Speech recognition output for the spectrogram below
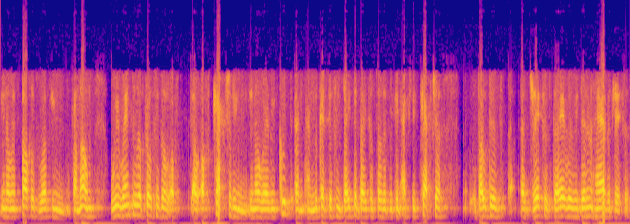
you know when staff was working from home, we went through a process of, of of capturing, you know, where we could and, and look at different databases so that we can actually capture voters' addresses there where we didn't have addresses.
